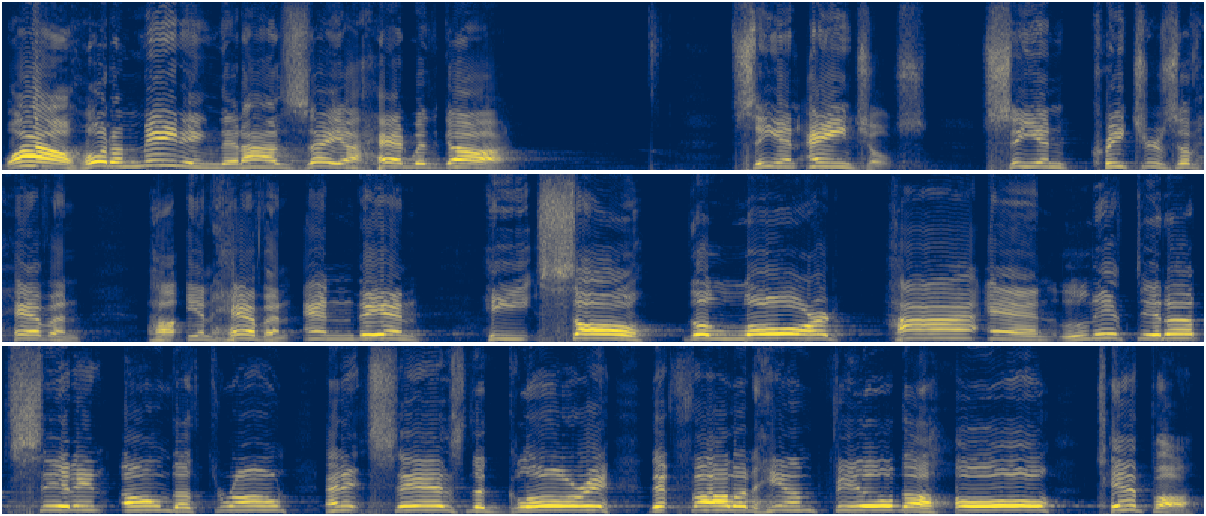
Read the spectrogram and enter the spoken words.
Wow, what a meeting that Isaiah had with God. Seeing angels, seeing creatures of heaven uh, in heaven, and then he saw the Lord high and lifted up, sitting on the throne. And it says the glory that followed him filled the whole temple.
